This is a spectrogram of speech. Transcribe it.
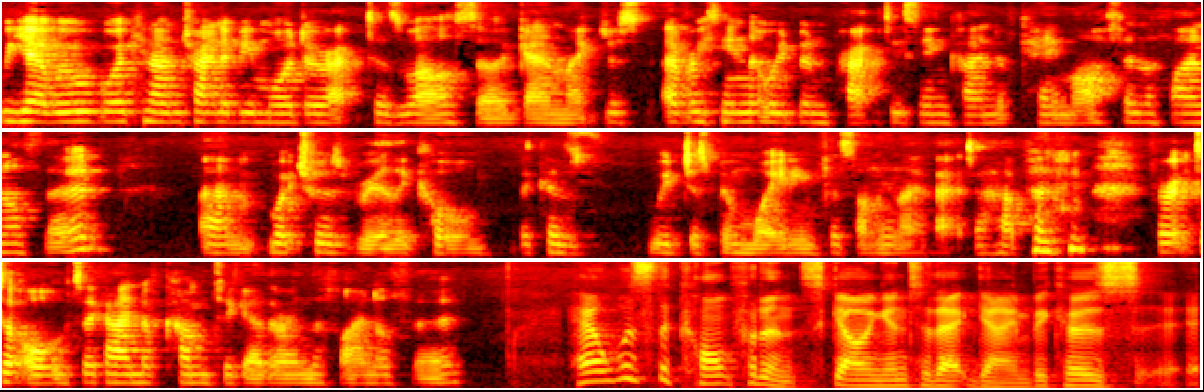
yeah, we were working on trying to be more direct as well. So again, like just everything that we'd been practicing kind of came off in the final third, um, which was really cool because we'd just been waiting for something like that to happen, for it to all to kind of come together in the final third. How was the confidence going into that game? Because eh,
